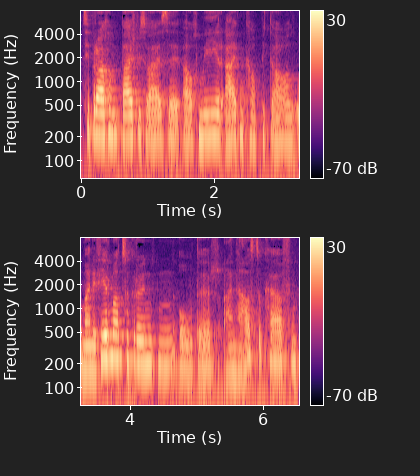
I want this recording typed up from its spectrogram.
Sie brauchen beispielsweise auch mehr Eigenkapital, um eine Firma zu gründen oder ein Haus zu kaufen.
